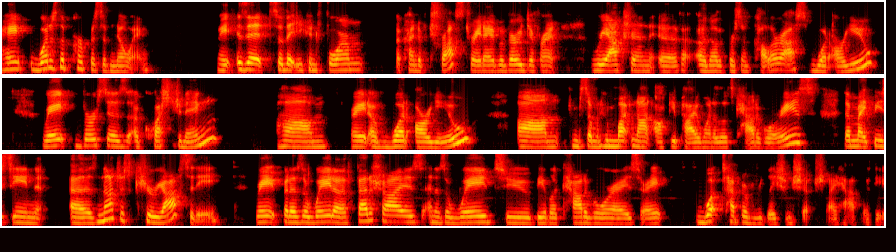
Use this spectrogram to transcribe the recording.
right? What is the purpose of knowing, right? Is it so that you can form a kind of trust, right? I have a very different reaction if another person of color asks, "What are you?" right? Versus a questioning, um, right? Of what are you? Um, from someone who might not occupy one of those categories that might be seen as not just curiosity, right? But as a way to fetishize and as a way to be able to categorize, right? What type of relationship should I have with you?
